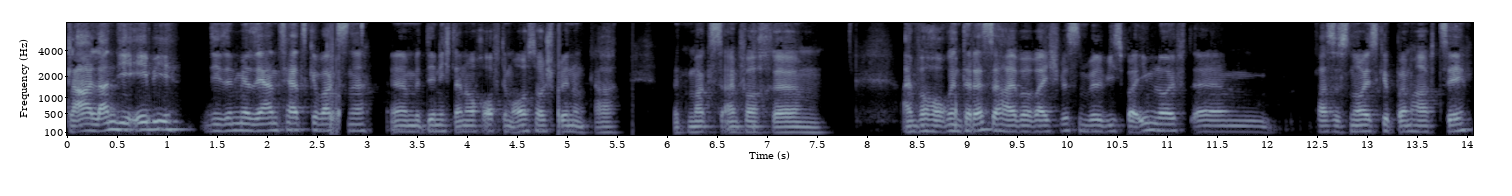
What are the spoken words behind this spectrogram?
klar, Landi, Ebi, die sind mir sehr ans Herz gewachsen, äh, mit denen ich dann auch oft im Austausch bin. Und klar, mit Max einfach, ähm, einfach auch Interesse halber, weil ich wissen will, wie es bei ihm läuft, ähm, was es Neues gibt beim HFC.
